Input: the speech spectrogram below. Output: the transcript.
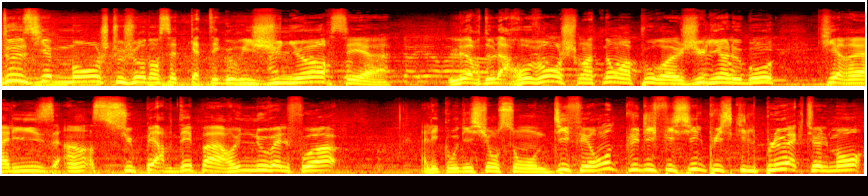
deuxième manche, toujours dans cette catégorie junior. C'est euh, l'heure de la revanche maintenant hein, pour euh, Julien Lebeau qui réalise un superbe départ une nouvelle fois. Les conditions sont différentes, plus difficiles puisqu'il pleut actuellement.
